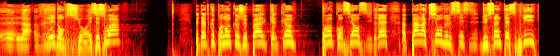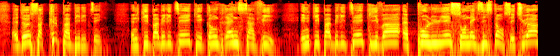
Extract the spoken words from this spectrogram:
euh, la rédemption. Et ce soir, peut-être que pendant que je parle, quelqu'un prend conscience, je dirais, par l'action du Saint-Esprit, de sa culpabilité. Une culpabilité qui gangrène sa vie une culpabilité qui va euh, polluer son existence. Et tu as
